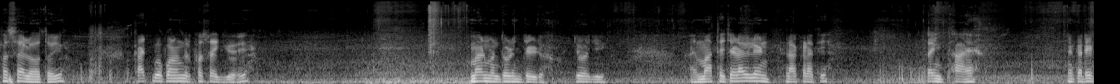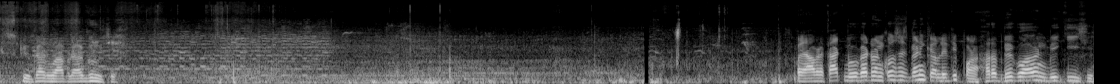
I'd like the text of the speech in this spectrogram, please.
ફસાયેલો હતો એ કાચબો પણ અંદર ફસાઈ ગયો છે. માંડ માંડ દોડીને ચડ્યો. જો હજી માથે ચડાવી લઈને લાકડાથી કંઈક થાય. નકર રેસ્ક્યુ કરવું આપણે અઘરું છે. પછી આપણે કાચબો કાઢવાની કોશિશ ઘણી કરી લીધી, પણ હરફ ભેગો આવે ને બીકી છે.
